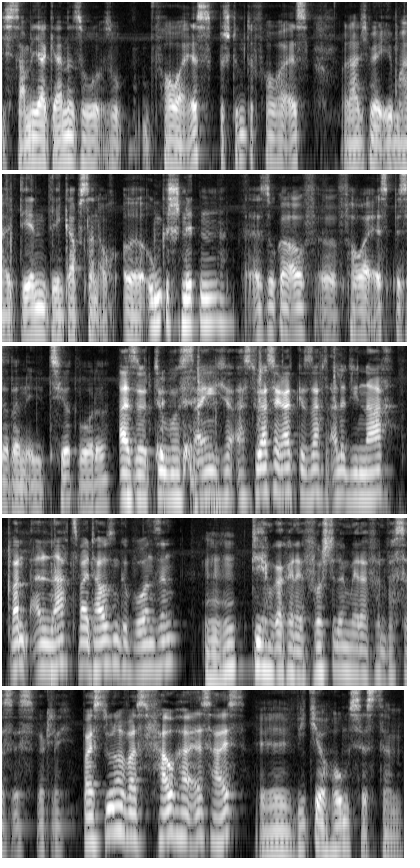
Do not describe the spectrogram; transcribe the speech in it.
ich sammle ja gerne so, so VHS, bestimmte VHS. Und da hatte ich mir eben halt den, den gab es dann auch äh, umgeschnitten, äh, sogar auf äh, VHS, bis er dann indiziert wurde. Also du musst eigentlich, hast, du hast ja gerade gesagt, alle, die nach, wann alle nach 2000 geboren sind, Mhm. Die haben gar keine Vorstellung mehr davon, was das ist, wirklich. Weißt du noch, was VHS heißt? Äh, Video Home System.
